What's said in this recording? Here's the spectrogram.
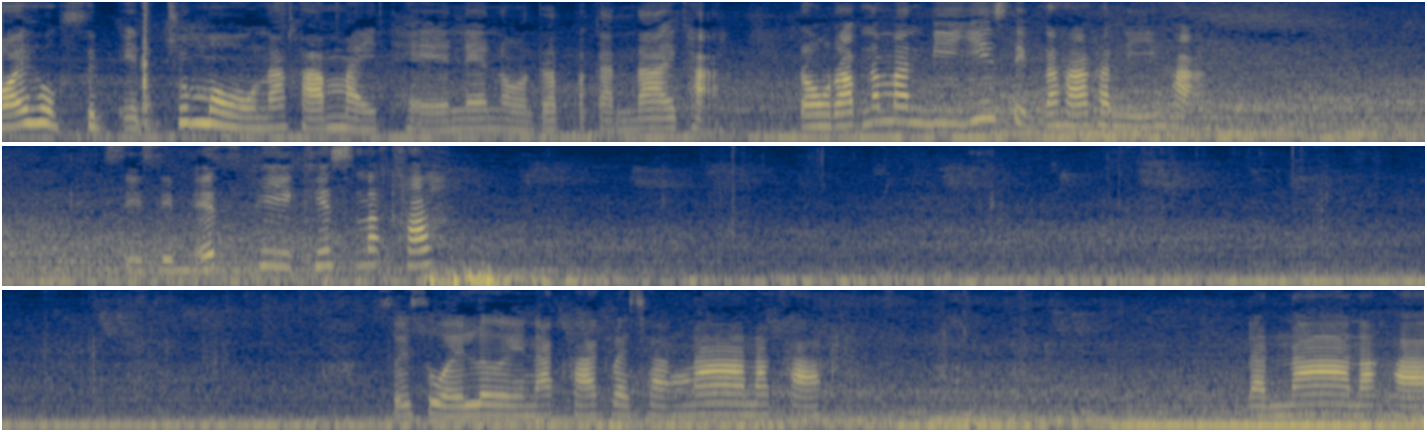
161 ชั่วโมงนะคะ ใหม่แท้แน่นอนรับประกันได้ค่ะ รองรับน้ำมัน B20 นะคะ คันนี้ค่ะ 40 SP Kiss นะคะ สวย ๆ เลยนะคะ กระชังหน้านะคะ ด้านหน้านะคะ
